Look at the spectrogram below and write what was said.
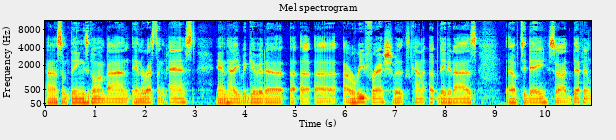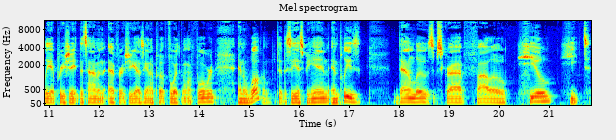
uh, some things going by in, in the wrestling past and how you would give it a a, a, a refresh with kind of updated eyes of today. So I definitely appreciate the time and the efforts you guys are going to put forth going forward. And welcome to the CSPN. And please download, subscribe, follow Heel Heat.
